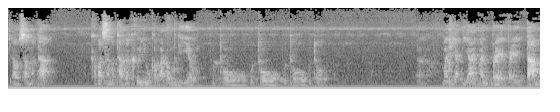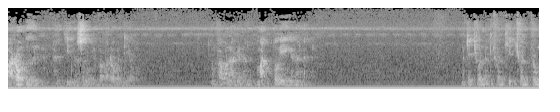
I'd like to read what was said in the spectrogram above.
จะเอาสมถะ คำว่าสมถะก็คืออยู่กับอารมณ์เดียว พุทโธ พุทโธ พุทโธ พุทโธไม่ยักย้ายผันแปรไปตามอารมณ์อื่น ให้จิตมันสงบอยู่กับอารมณ์เดียวต้องภาวนาอยู่นั้น มัดตัวเองอยู่นั้นแหละ มันจะชวนนึกชวนคิดชวนปรุง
